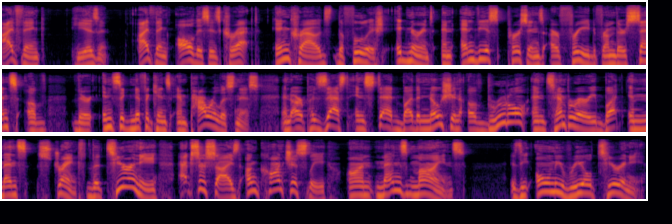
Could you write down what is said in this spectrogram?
I think he isn't. I think all this is correct. In crowds, the foolish, ignorant, and envious persons are freed from their sense of their insignificance and powerlessness, and are possessed instead by the notion of brutal and temporary but immense strength. The tyranny exercised unconsciously on men's minds is the only real tyranny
